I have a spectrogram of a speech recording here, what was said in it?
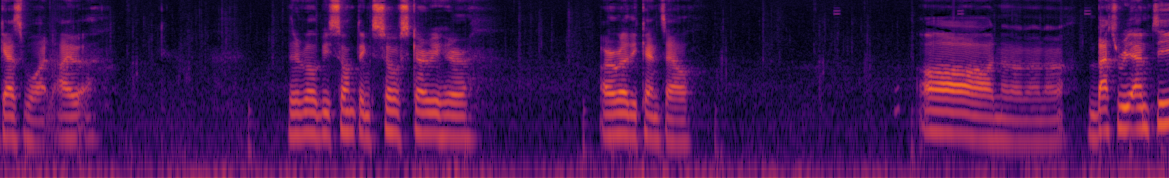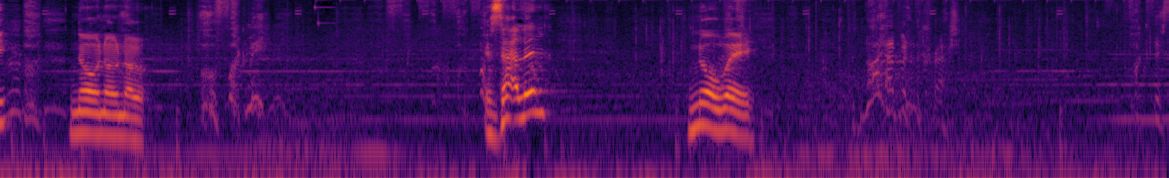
Guess what? I uh, there will be something so scary here. I already can tell. Oh no no no no! Battery empty? No no no! Oh fuck me! Is that Lynn? No way! Did not happen in the crash. Fuck this.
